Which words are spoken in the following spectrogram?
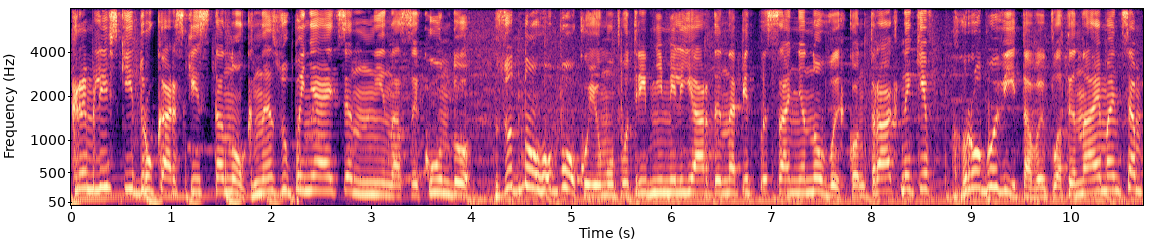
Кремлівський друкарський станок не зупиняється ні на секунду. З одного боку йому потрібні мільярди на підписання нових контрактників, гробові та виплати найманцям.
